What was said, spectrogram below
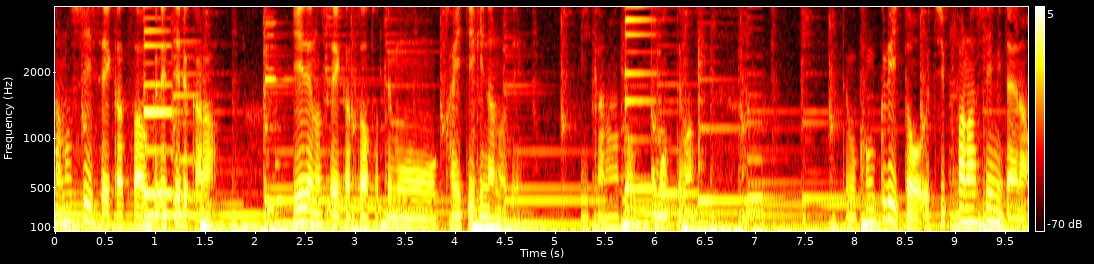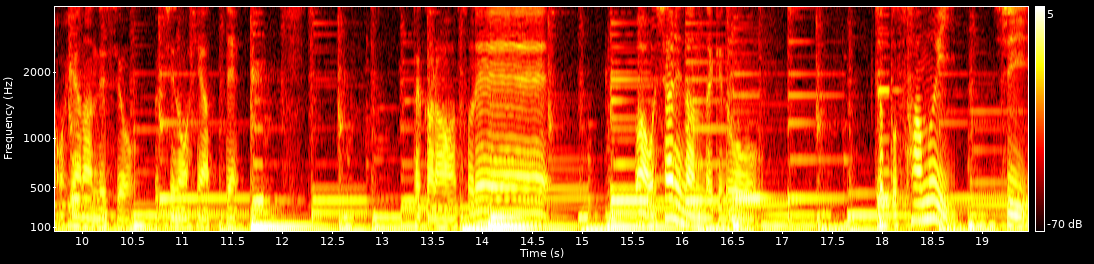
楽しい生活は遅れてるから家での生活はとても快適なのでいいかなと思ってます。でもコンクリート打ちっぱなしみたいなお部屋なんですようちのお部屋って。だからそれはおしゃれなんだけどちょっと寒いし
